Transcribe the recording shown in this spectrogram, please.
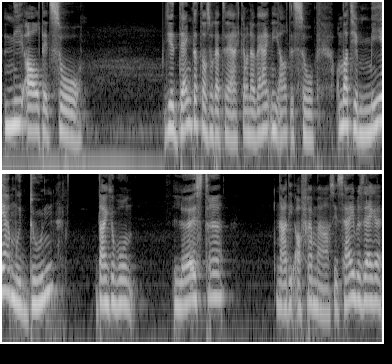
niet altijd zo. Je denkt dat dat zo gaat werken, maar dat werkt niet altijd zo. Omdat je meer moet doen dan gewoon luisteren naar die affirmaties. We zeggen,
